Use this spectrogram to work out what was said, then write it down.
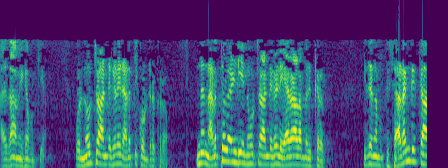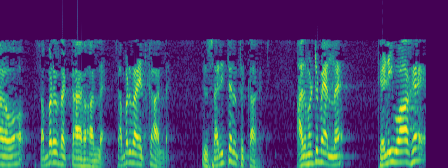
அதுதான் மிக முக்கியம். ஒரு நூற்றாண்டுகளை நடத்தி கொண்டிருக்கிறோம். இன்னும் நடத்த வேண்டிய நூற்றாண்டுகள் ஏராளம் இருக்கிறது. இது நமக்கு சடங்குக்காகவோ சம்பிரதக்காக அல்ல. சம்பிரதாயத்துக்காக அல்ல. இது சரித்திரத்துக்காக. அது மட்டுமே அல்ல தெளிவாக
